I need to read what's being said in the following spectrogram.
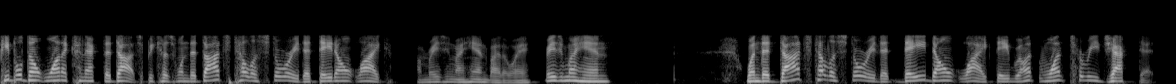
People don't want to connect the dots because when the dots tell a story that they don't like, I'm raising my hand by the way, raising my hand. When the dots tell a story that they don't like, they want, want to reject it.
